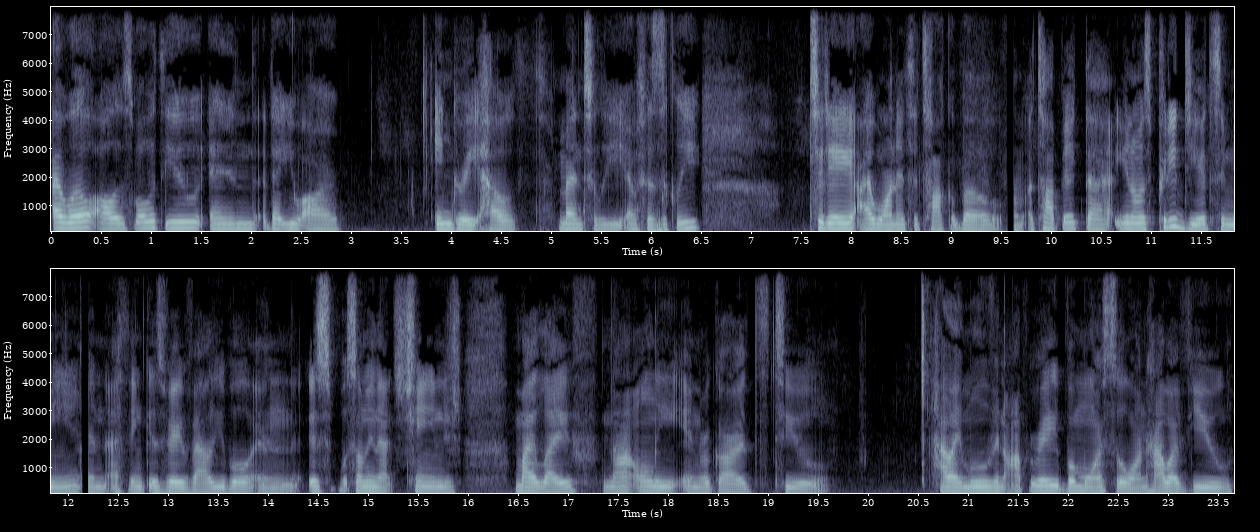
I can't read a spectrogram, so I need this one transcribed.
I will all is well with you and that you are in great health mentally and physically. Today, I wanted to talk about um, a topic that, you know, is pretty dear to me and I think is very valuable and is something that's changed my life, not only in regards to how I move and operate, but more so on how I view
